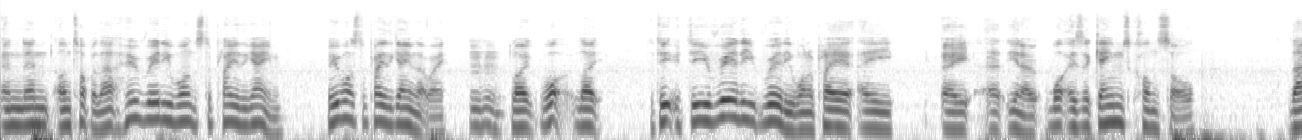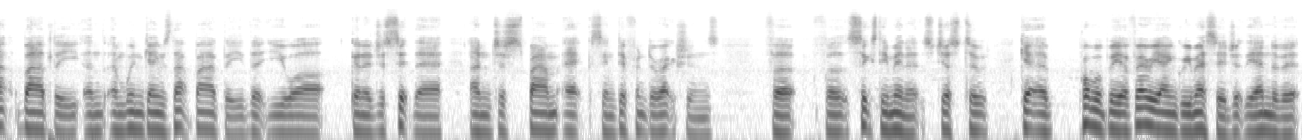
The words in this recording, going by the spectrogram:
and then on top of that, who really wants to play the game? Who wants to play the game that way? Mm-hmm. Like, what, like, do, do you really, really want to play a, a, a, you know, what is a games console that badly and, and win games that badly that you are going to just sit there and just spam X in different directions for, for 60 minutes just to get a, probably a very angry message at the end of it,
